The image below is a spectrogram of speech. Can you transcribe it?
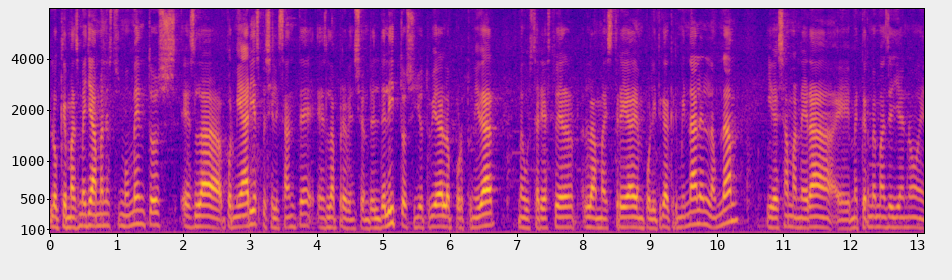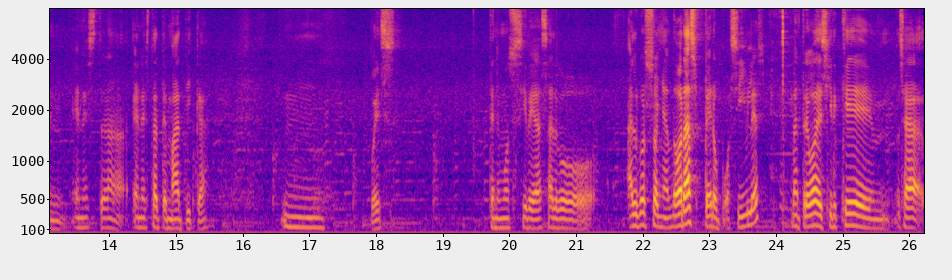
lo que más me llama en estos momentos es la, por mi área especializante, es la prevención del delito. Si yo tuviera la oportunidad, me gustaría estudiar la maestría en política criminal en la UNAM y de esa manera eh, meterme más de lleno en, esta, en esta temática. Mm, pues tenemos ideas algo, algo soñadoras, pero posibles. Me atrevo a decir que, o sea,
